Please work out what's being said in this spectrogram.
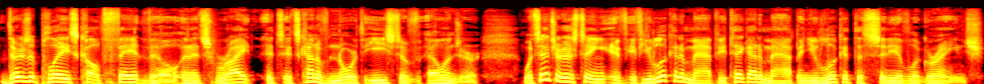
there's a place called Fayetteville, and it's right. It's it's kind of northeast of Ellinger. What's interesting, if if you look at a map, you take out a map and you look at the city of Lagrange,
